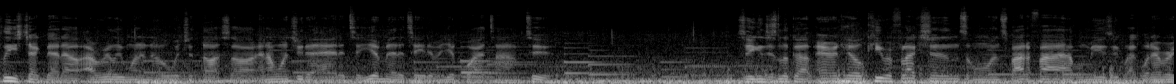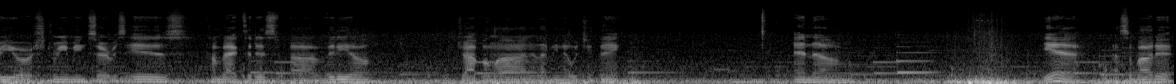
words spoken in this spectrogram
please check that out. I really want to know what your thoughts are, and I want you to add it to your meditative and your quiet time too. So you can just look up Aaron Hill Key Reflections on Spotify, Apple Music, like whatever your streaming service is. Come back to this uh, video, drop a line, and let me know what you think. And um, yeah, that's about it.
